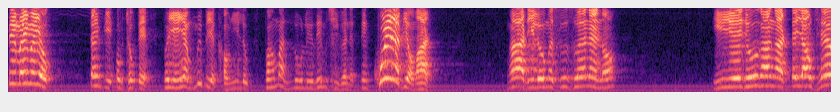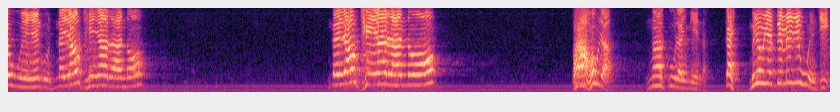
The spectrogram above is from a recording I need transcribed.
တင်မိမ့်မယုံတိုင်းပြည်အုပ်ချုပ်တဲ့ဘယင်ရဲ့မိပရခေါင်ကြီးလို့ဘာမှလိုလေသေးမရှိဘဲနဲ့သင်ခွေးနဲ့ပြောပါတယ်ငါဒီလိုမဆူဆွဲနဲ့နော်ဒီရေချိုးကငါတယောက်တည်းဝင်ရင်ကိုနှစ်ယောက်ထင်ရတာနော်နှစ်ယောက်ထင်ရတာနော်ဘာဟုတ်ရ ငါကိုယ်တိုင်မြင်တာကဲမယုံရင်တင်မင်းကြီးဝင်ကြည့်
